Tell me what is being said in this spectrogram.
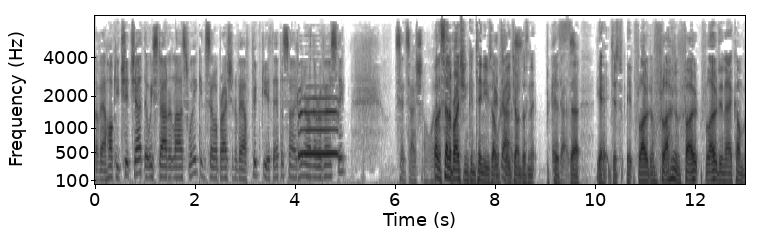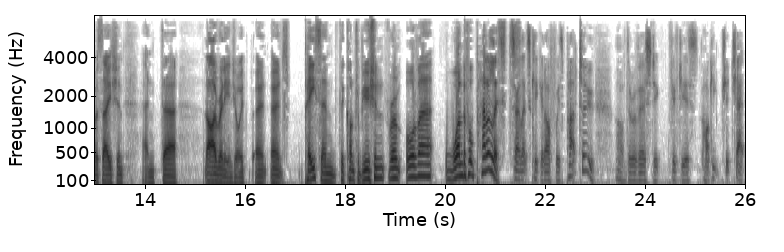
of our hockey chit chat that we started last week in celebration of our 50th episode here on the reverse stick. Sensational. Work. Well, the celebration continues, obviously, does. John, doesn't it? Because does. Uh, yeah, it just it flowed and flowed and flowed, flowed in our conversation, and uh, I really enjoyed Ernst's piece and the contribution from all of our wonderful panelists. So let's kick it off with part two of the reverse stick 50th hockey chit chat.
